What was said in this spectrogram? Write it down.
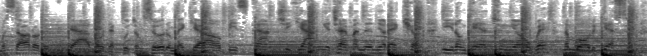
뭐 서로를 비교하고 자꾸 점수를 매겨. 비슷한 취향에 잘 맞는 혈액형 이런 게 중요해? 난 모르겠어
